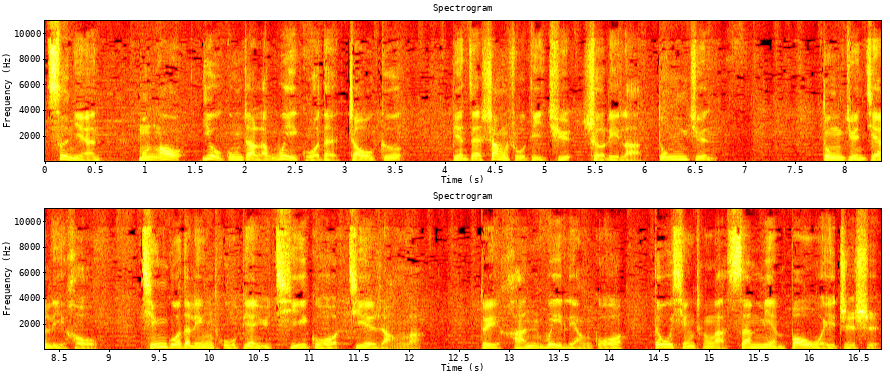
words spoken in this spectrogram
次年，蒙骜又攻占了魏国的朝歌，便在上述地区设立了东郡。东郡建立后。秦国的领土便与齐国接壤了，对韩魏两国都形成了三面包围之势。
